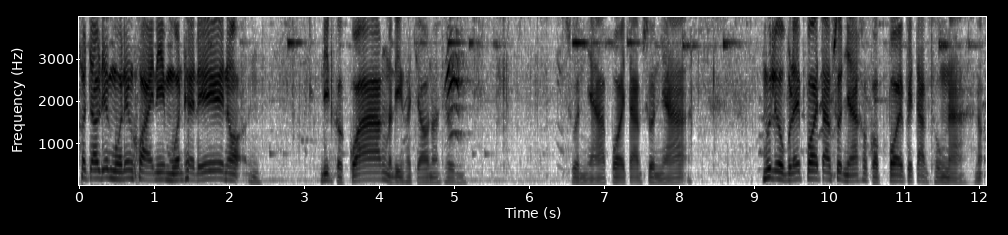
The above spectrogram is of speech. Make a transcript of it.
เขาเจ้าเลี้ยงงัวเลี้ยงควายนี่มวนแท้เด้เนาะดินก็กว้างเนาะดินเขาเจ้าเนาะเทิง ส่วนหญ้าปล่อยตามส่วนหญ้ามือเร็วบ่ได้ปล่อยตามส่วนหญ้าเขาก็ปล่อยไปตามทงนาเนาะ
